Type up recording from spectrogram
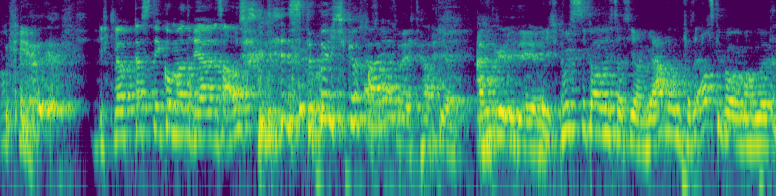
Okay. Ich glaube, das Dekomaterial ist aus, ist durchgefallen. Vielleicht habt ihr andere Ideen. Ich wusste gar nicht, dass ihr Werbung fürs Erzgebirge machen wollt.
